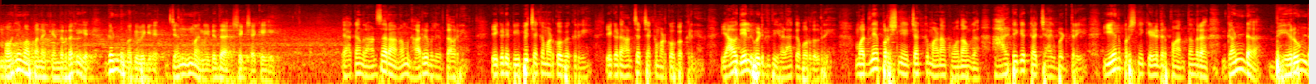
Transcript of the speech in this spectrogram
ಮೌಲ್ಯಮಾಪನ ಕೇಂದ್ರದಲ್ಲಿ ಗಂಡು ಮಗುವಿಗೆ ಜನ್ಮ ನೀಡಿದ ಶಿಕ್ಷಕಿ. ಯಾಕಂದ್ರೆ ಆನ್ಸರ್ ನಮ್ಮನ್ನ ಹಾರಿಬಲ್ ಇರ್ತಾವ್ರಿ. ಈ ಕಡೆ ಬಿ ಪಿ ಚೆಕ್ ಮಾಡ್ಕೋಬೇಕ್ರಿ. ಈ ಕಡೆ ಆನ್ಸರ್ ಚೆಕ್ ಮಾಡ್ಕೋಬೇಕ್ರಿ. ಯಾವ್ದು ಎಲ್ಲಿ ಹೊಡಿತೈತಿ ಹೇಳಕ್ಕೆ ಬರೋದಿಲ್ರಿ ಮೊದಲನೇ ಪ್ರಶ್ನೆ ಚೆಕ್ ಮಾಡಕ್ಕೆ ಹೋದಾಗ ಹಾರ್ಟಿಗೆ ಟಚ್ ಆಗಿಬಿಡ್ತ್ರಿ. ಏನು ಪ್ರಶ್ನೆ ಕೇಳಿದ್ರಪ್ಪ ಅಂತಂದ್ರೆ ಗಂಡ, ಭೇರುಂಡ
